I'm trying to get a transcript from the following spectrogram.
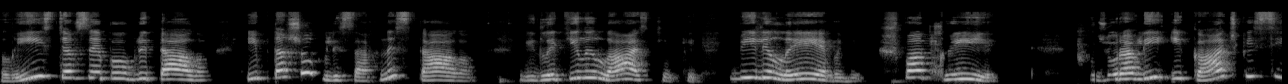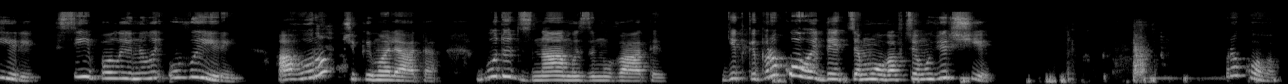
Листя все пооблітало, і пташок в лісах не стало. Відлетіли ластівки, білі лебеді, шпаки, журавлі і качки сірі, всі полинули у вирій, а горобчики малята будуть з нами зимувати. Дітки, про кого йдеться мова в цьому вірші? Про кого?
